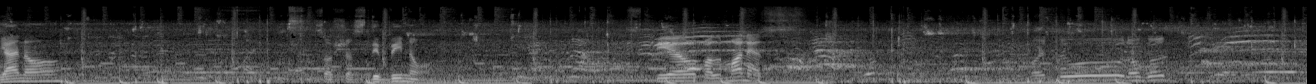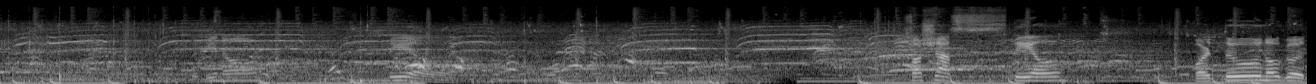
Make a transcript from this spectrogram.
Yano Socias Divino Steal Pulmones for two no good Steal Socias steal for two, no good.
